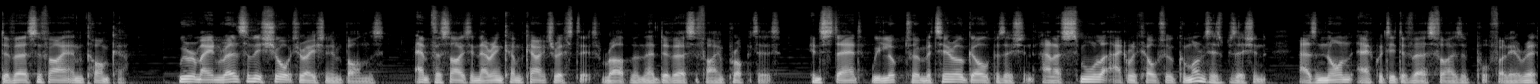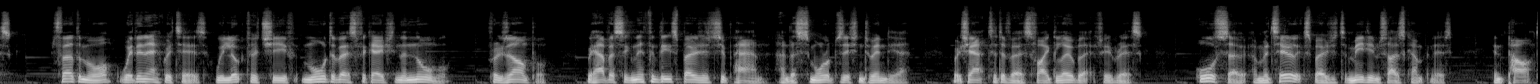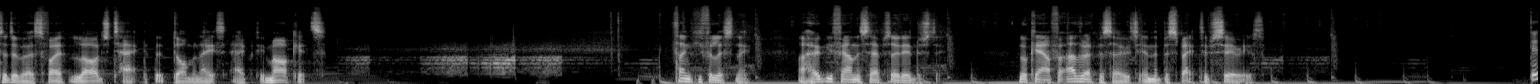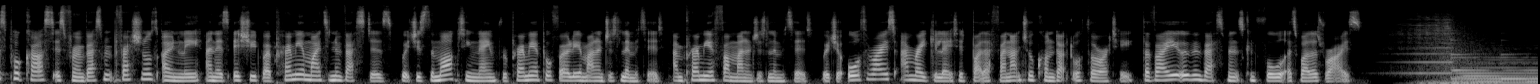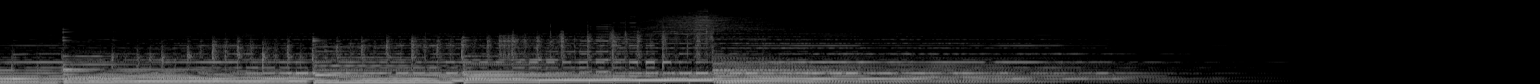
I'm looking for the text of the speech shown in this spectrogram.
Diversify and conquer. We remain relatively short duration in bonds, emphasising their income characteristics rather than their diversifying properties. Instead, we look to a material gold position and a smaller agricultural commodities position as non equity diversifiers of portfolio risk. Furthermore, within equities, we look to achieve more diversification than normal. For example, we have a significant exposure to Japan and a smaller position to India, which act to diversify global equity risk. Also, a material exposure to medium sized companies, in part to diversify large tech that dominates equity markets. Thank you for listening. I hope you found this episode interesting. Look out for other episodes in the Perspective series. This podcast is for investment professionals only and is issued by Premier Miton Investors, which is the marketing name for Premier Portfolio Managers Limited and Premier Fund Managers Limited, which are authorised and regulated by the Financial Conduct Authority. The value of investments can fall as well as rise. Thank you.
